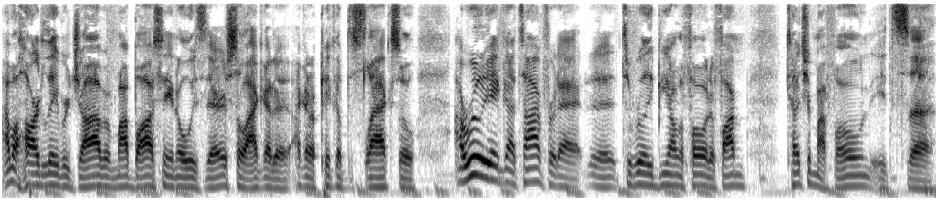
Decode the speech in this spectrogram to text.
I have a hard labor job and my boss ain't always there, so I gotta I gotta pick up the slack. So I really ain't got time for that uh, to really be on the phone. If I'm touching my phone, it's uh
